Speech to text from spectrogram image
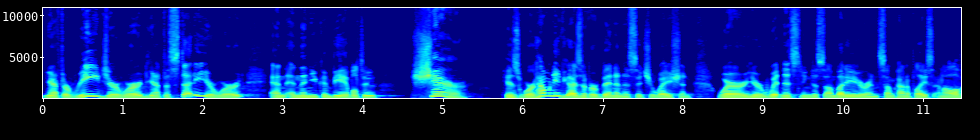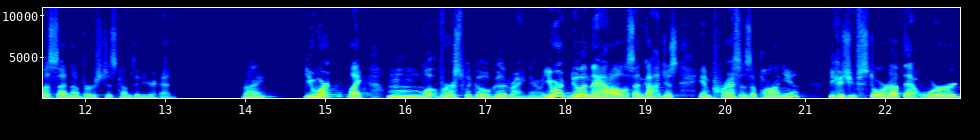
You have to read your word. You have to study your word. And, and then you can be able to share his word. How many of you guys have ever been in a situation where you're witnessing to somebody or in some kind of place and all of a sudden a verse just comes into your head? Right? You weren't like, hmm, what verse would go good right now? You weren't doing that. All of a sudden, God just impresses upon you because you've stored up that word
